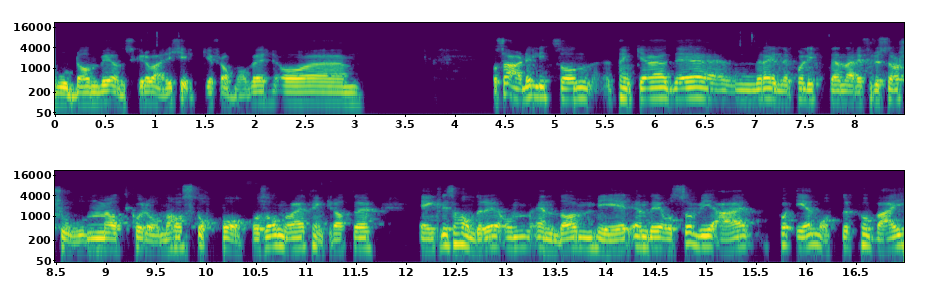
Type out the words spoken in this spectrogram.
hvordan vi ønsker å være kirke framover. Og og så er det litt sånn, tenker jeg, det, er inne på litt den der frustrasjonen med at korona har stoppet opp og sånn. og jeg tenker at det, eh, Egentlig så handler det om enda mer enn det også. Vi er på en måte på vei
